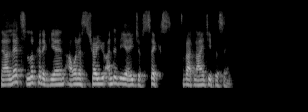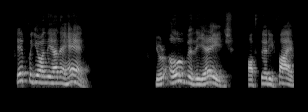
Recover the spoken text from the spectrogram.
now let's look at again. I want to show you under the age of six it's about 90%. If you, on the other hand, you're over the age of 35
